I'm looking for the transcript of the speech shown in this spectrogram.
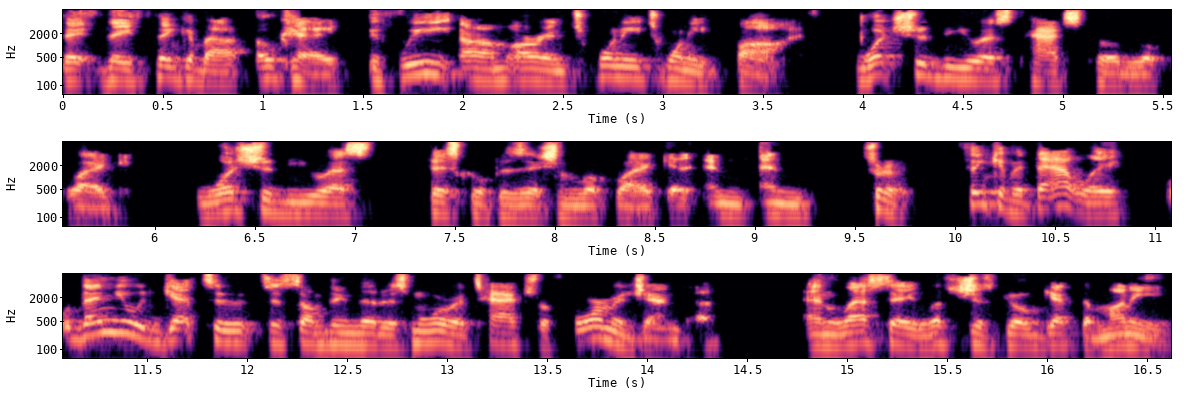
They, they think about, okay, if we um, are in 2025, what should the U.S. tax code look like? What should the U.S. fiscal position look like? And, and, and sort of think of it that way. Well, then you would get to, to something that is more of a tax reform agenda and less a let's just go get the money.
